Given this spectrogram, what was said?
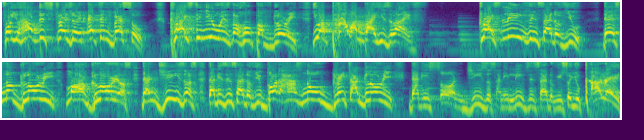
For you have this treasure in earthen vessel. Christ in you is the hope of glory. You are powered by his life. Christ lives inside of you. There is no glory more glorious than Jesus that is inside of you. God has no greater glory than his son, Jesus, and he lives inside of you. So you carry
